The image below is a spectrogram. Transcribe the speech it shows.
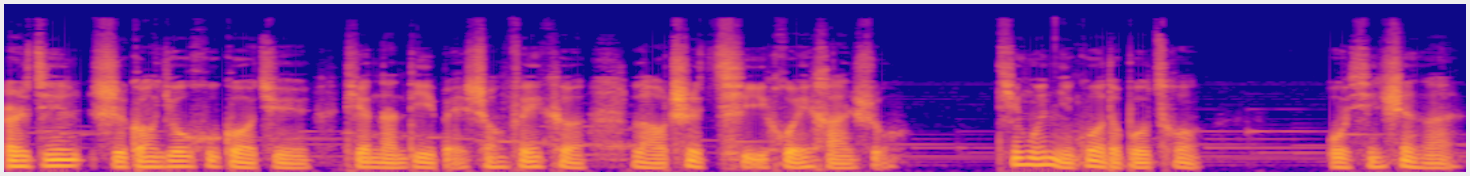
而今时光悠忽过去，天南地北双飞客，老翅几回寒暑。听闻你过得不错，我心甚安。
